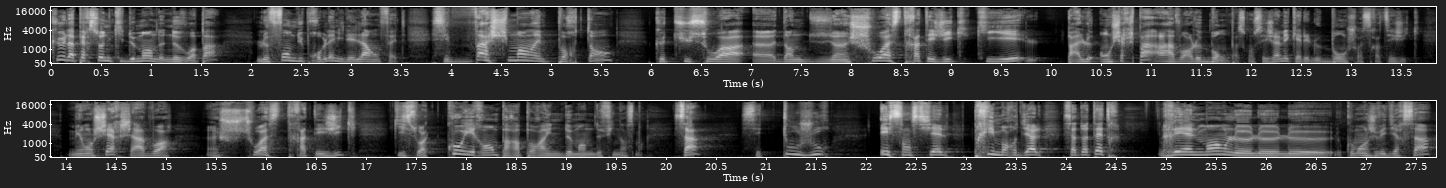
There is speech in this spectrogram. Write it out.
que la personne qui demande ne voit pas, le fond du problème, il est là en fait. C'est vachement important que tu sois euh, dans un choix stratégique qui est pas le. On cherche pas à avoir le bon parce qu'on sait jamais quel est le bon choix stratégique, mais on cherche à avoir un choix stratégique qui soit cohérent par rapport à une demande de financement. Ça, c'est toujours essentiel, primordial. Ça doit être réellement le, le, le comment je vais dire ça?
